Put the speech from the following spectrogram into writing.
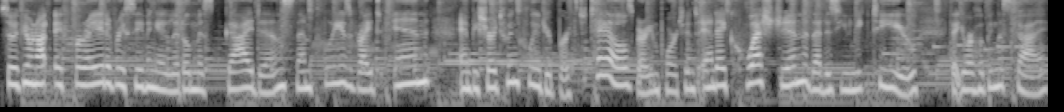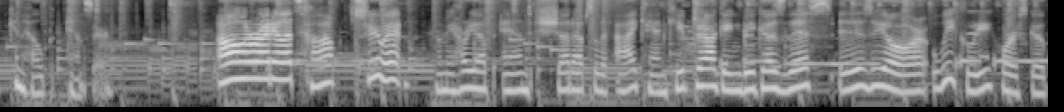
So if you're not afraid of receiving a little misguidance, then please write in and be sure to include your birth details, very important, and a question that is unique to you that you are hoping the sky can help answer. Alrighty, let's hop to it. Let me hurry up and shut up so that I can keep talking because this is your weekly horoscope.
